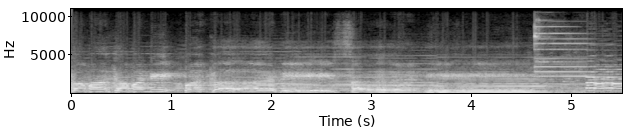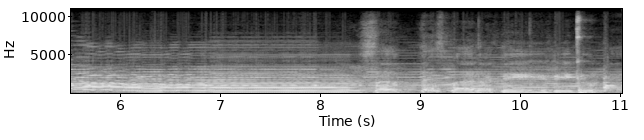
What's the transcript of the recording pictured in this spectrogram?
గమ గమని పగని సని సప్త స్వర దేవి గుణం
